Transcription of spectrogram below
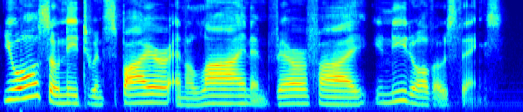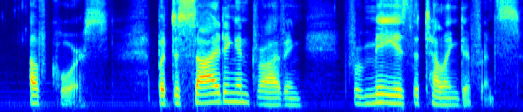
You also need to inspire and align and verify. You need all those things, of course. But deciding and driving, for me, is the telling difference.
